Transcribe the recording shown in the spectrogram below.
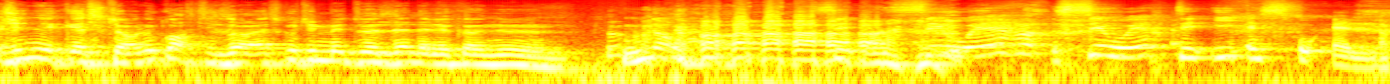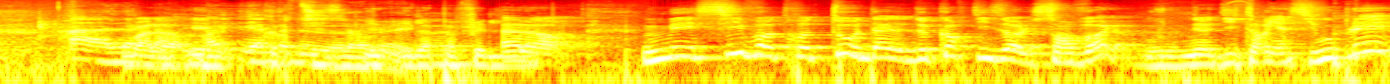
J'ai une question. Le cortisol, est-ce que tu mets deux L avec un E Non, c'est C-O-R, C-O-R-T-I-S-O-L. Ah, d'accord. Voilà. Il. Il, il a pas fait le lien. Alors, Mais si votre taux de cortisol s'envole, vous ne dites rien s'il vous plaît,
